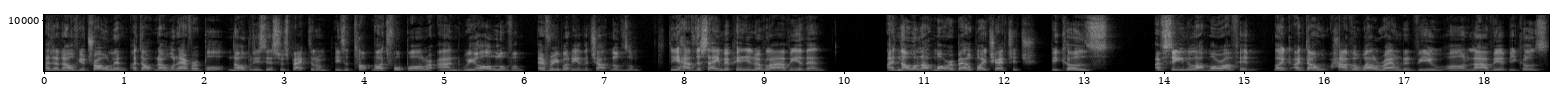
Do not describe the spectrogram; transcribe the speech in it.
I don't know if you're trolling, I don't know, whatever, but nobody's disrespecting him. He's a top notch footballer and we all love him. Everybody in the chat loves him. Do you have the same opinion of Lavia then? I know a lot more about Bajcetic because I've seen a lot more of him. Like I don't have a well-rounded view on Lavia because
